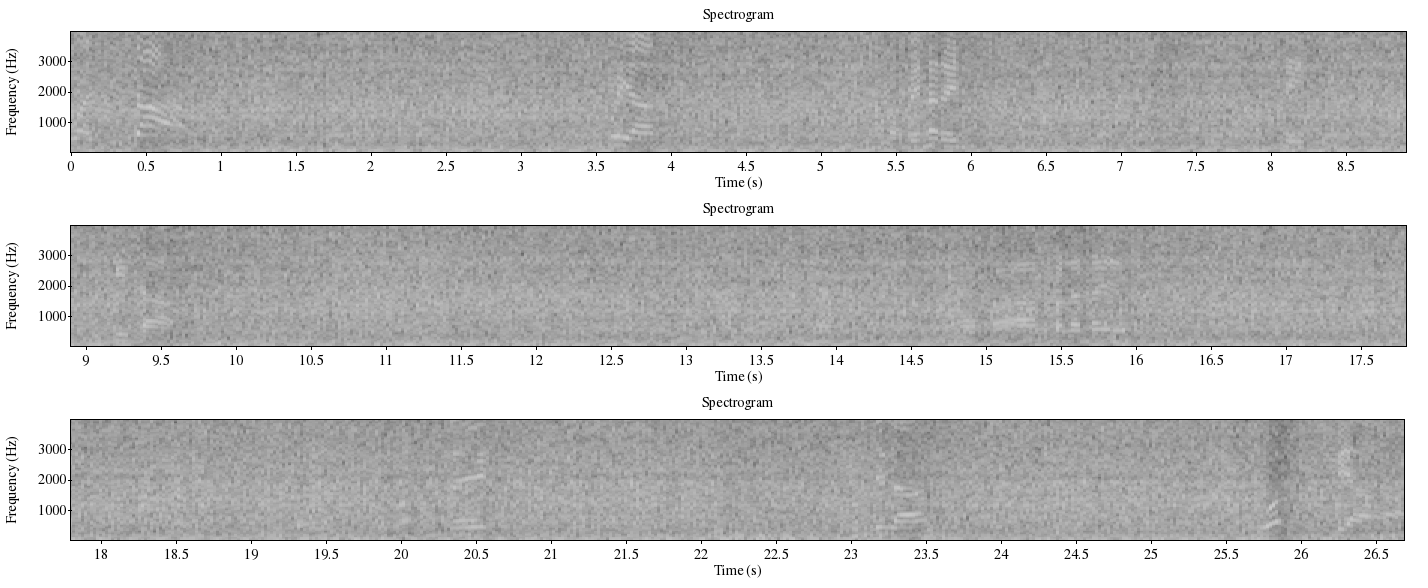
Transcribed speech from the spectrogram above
what's up? Kuya, kape na rin. Updates, kikita. Nakakapala na yun. Konti. Konti lang. Whoop! Yeah.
